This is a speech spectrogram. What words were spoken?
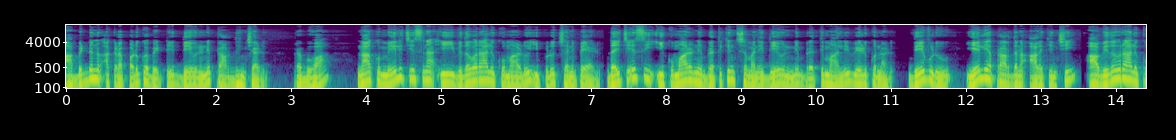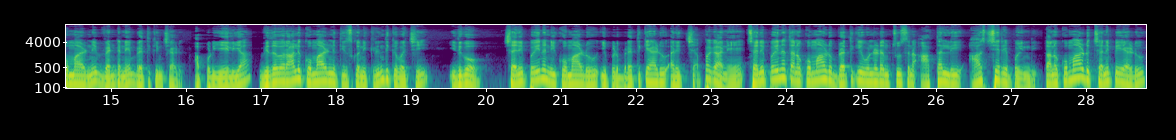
ఆ బిడ్డను అక్కడ పడుకోబెట్టి దేవునిని ప్రార్థించాడు. ప్రభువా నాకు మేలు చేసిన ఈ విధవరాలి కుమారుడు ఇప్పుడు చనిపోయాడు. దయచేసి ఈ కుమారుని బ్రతికించమని దేవుణ్ణి బ్రతిమాలి వేడుకున్నాడు. దేవుడు ఏలియా ప్రార్థన ఆలకించి ఆ విధవరాలి కుమారుని వెంటనే బ్రతికించాడు. అప్పుడు ఏలియా విధవరాలి కుమారుని తీసుకొని క్రిందికి వచ్చి ఇదిగో చనిపోయిన నీ కుమారుడు ఇప్పుడు బ్రతికాడు అని చెప్పగానే చనిపోయిన తన కుమారుడు బ్రతికి ఉండడం చూసిన ఆ తల్లి ఆశ్చర్యపోయింది. తన కుమారుడు చనిపోయాడు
